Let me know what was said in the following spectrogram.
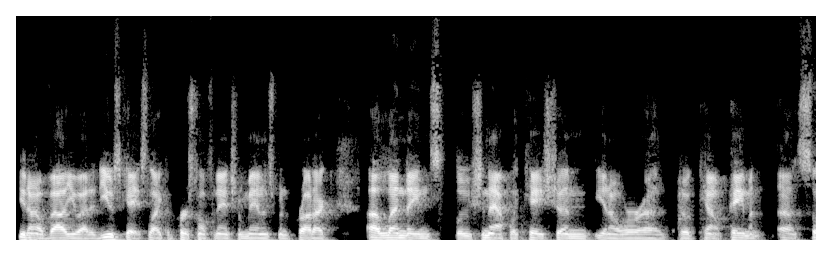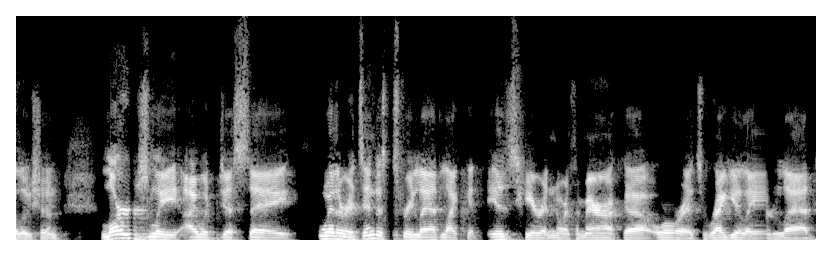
you know value added use case like a personal financial management product a lending solution application you know or a account payment uh, solution. Largely i would just say whether it's industry led like it is here in North America or it's regulator led,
